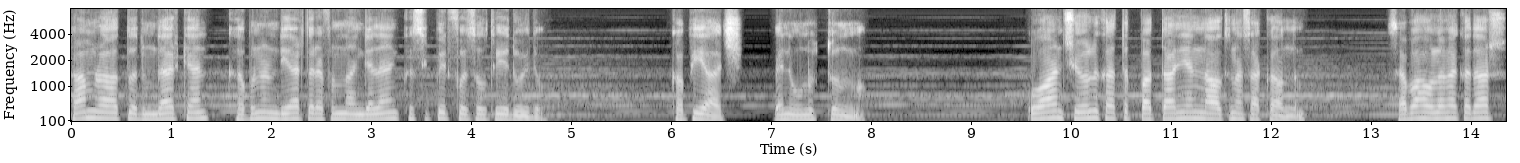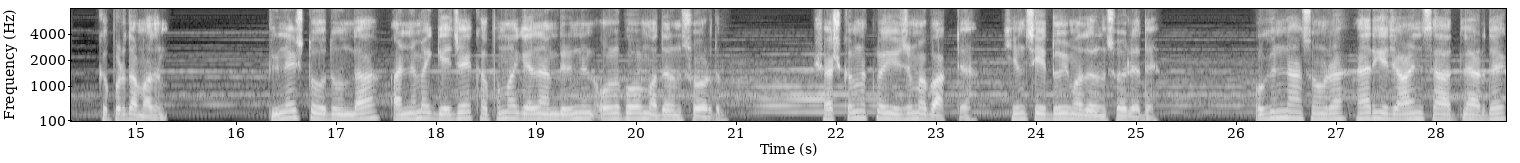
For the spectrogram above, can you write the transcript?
Tam rahatladım derken kapının diğer tarafından gelen kısık bir fısıltıyı duydum. Kapıyı aç, beni unuttun mu? O an çığlık atıp battaniyenin altına saklandım. Sabah olana kadar kıpırdamadım. Güneş doğduğunda anneme gece kapıma gelen birinin olup olmadığını sordum. Şaşkınlıkla yüzüme baktı. Kimseyi duymadığını söyledi. O günden sonra her gece aynı saatlerde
